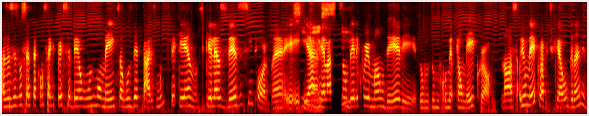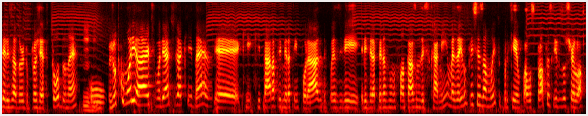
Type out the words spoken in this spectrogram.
mas às vezes você até consegue perceber alguns momentos, alguns detalhes muito pequenos que ele às vezes se importa, né? E, Sim, e a relação sim. dele com o irmão dele, do, do- que é o Maycroft. Nossa, e o Maycroft, que é o grande idealizador do projeto todo, né? Uhum. O- junto com o Moriarty. Moriarty, já que, né, é, que, que tá na primeira temporada, depois ele, ele vira apenas um fantasma desse caminho, mas aí não precisa muito, porque os próprios livros do Sherlock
